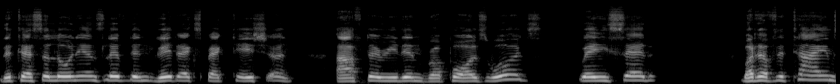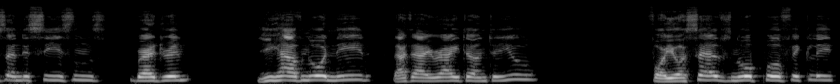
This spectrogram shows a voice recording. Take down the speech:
the Thessalonians lived in great expectation after reading Paul's words, where he said, But of the times and the seasons, brethren, ye have no need that I write unto you. For yourselves know perfectly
